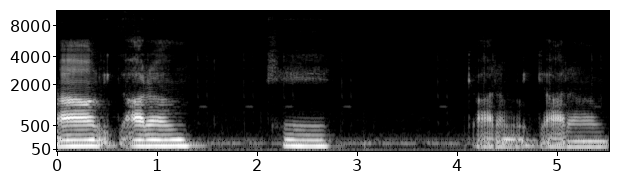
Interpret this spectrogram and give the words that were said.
We got him. Okay. Got him. We got him.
